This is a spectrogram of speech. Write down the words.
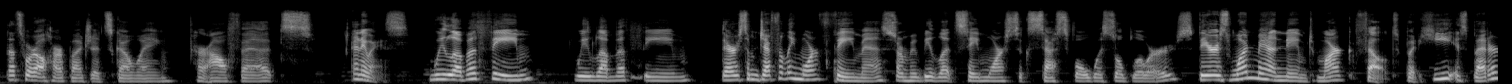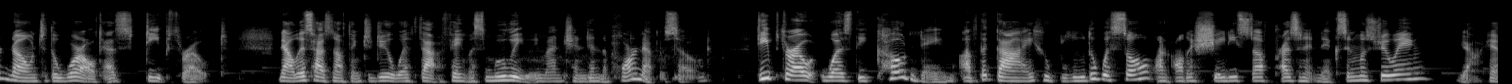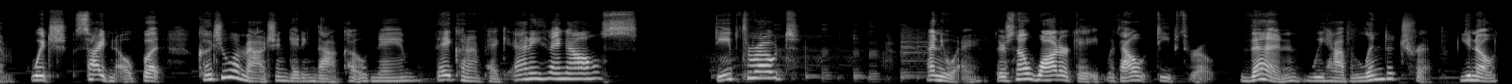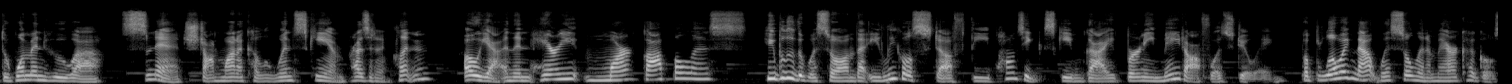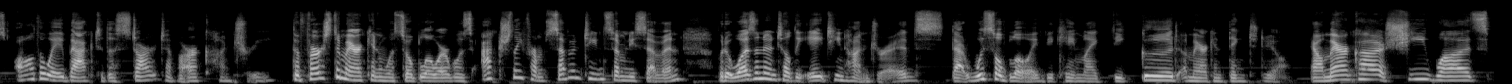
that's where all her budget's going. Her outfits. Anyways, we love a theme. We love a theme. There are some definitely more famous, or maybe let's say more successful whistleblowers. There's one man named Mark Felt, but he is better known to the world as Deep Throat. Now, this has nothing to do with that famous movie we mentioned in the porn episode. Deep Throat was the code name of the guy who blew the whistle on all the shady stuff President Nixon was doing. Yeah, him. Which, side note, but could you imagine getting that code name? They couldn't pick anything else. Deep Throat? Anyway, there's no Watergate without Deep Throat. Then we have Linda Tripp, you know, the woman who uh, snitched on Monica Lewinsky and President Clinton. Oh, yeah, and then Harry Markopolos. He blew the whistle on that illegal stuff the Ponzi scheme guy Bernie Madoff was doing. But blowing that whistle in America goes all the way back to the start of our country. The first American whistleblower was actually from 1777, but it wasn't until the 1800s that whistleblowing became like the good American thing to do. Now, America, she was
